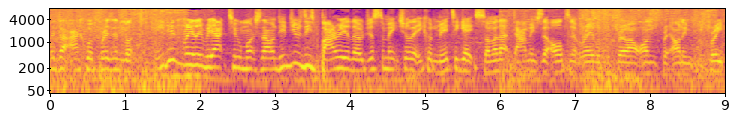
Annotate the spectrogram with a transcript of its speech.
with that Aqua Prison, but he didn't really react too much to that one. Did use his barrier, though, just to make sure that he could mitigate some of that damage that Alternate were able to throw out on, on him for free.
